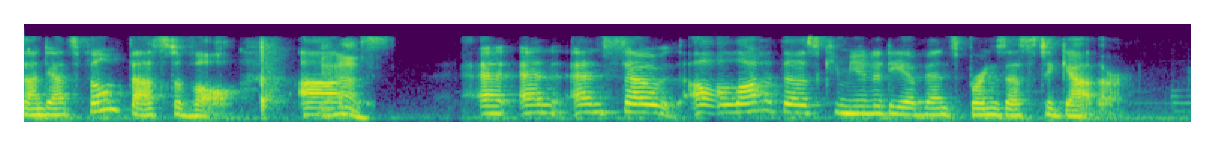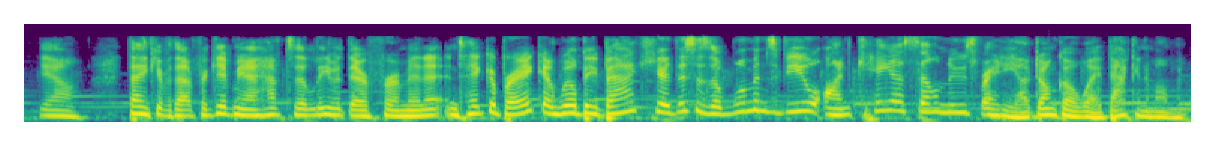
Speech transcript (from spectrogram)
Sundance Film Festival. Um, yes. And, and and so a lot of those community events brings us together. Yeah. Thank you for that. Forgive me. I have to leave it there for a minute and take a break, and we'll be back here. This is a woman's view on KSL News Radio. Don't go away. Back in a moment.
